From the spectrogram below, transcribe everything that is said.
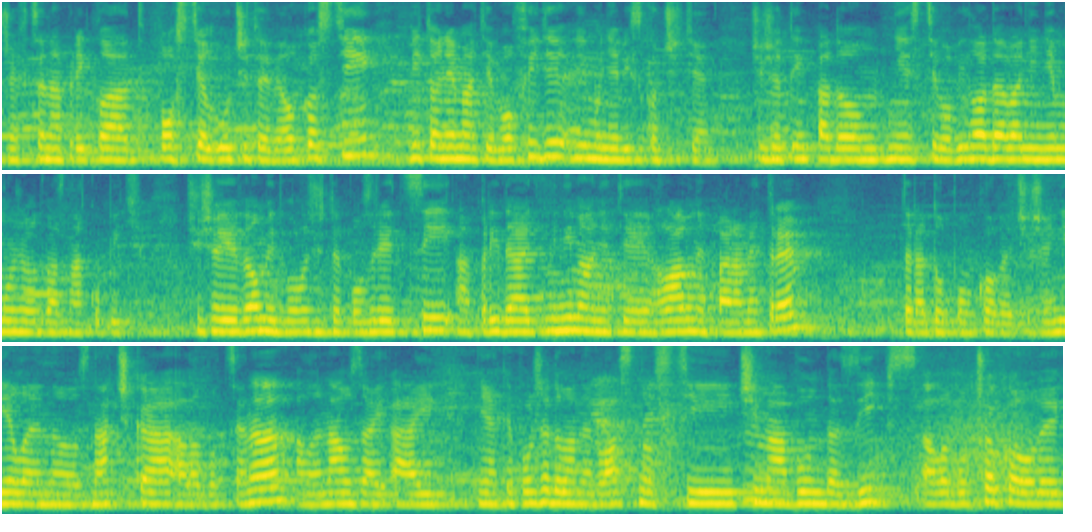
že chce napríklad postel určitej veľkosti, vy to nemáte vo FIDE, vy mu nevyskočíte. Čiže tým pádom nie ste vo vyhľadávaní, nemôže od vás nakúpiť. Čiže je veľmi dôležité pozrieť si a pridať minimálne tie hlavné parametre, teda doplnkové, čiže nie len e, značka alebo cena, ale naozaj aj nejaké požadované vlastnosti, či má bunda zips alebo čokoľvek,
